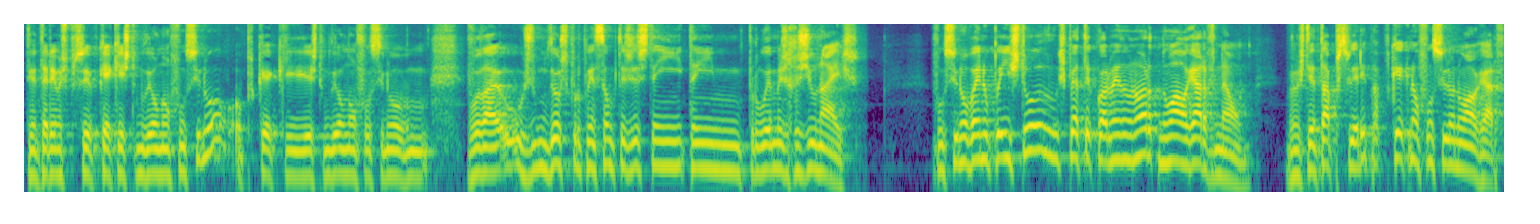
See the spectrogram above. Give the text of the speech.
tentaremos perceber porque é que este modelo não funcionou ou porque é que este modelo não funcionou. Vou dar, os modelos de propensão muitas vezes têm, têm problemas regionais. Funcionou bem no país todo, espetacularmente no Norte, no Algarve não. Vamos tentar perceber epá, porque é que não funcionou no Algarve.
